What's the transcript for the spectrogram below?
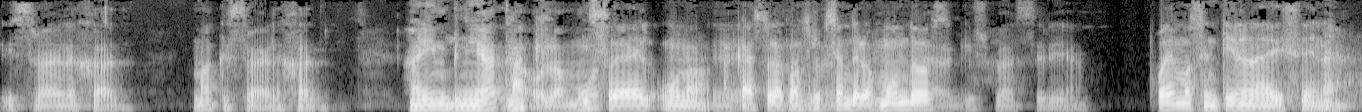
Israel Echad. Mac Israel. Israel 1. ¿Acaso la construcción de los mundos podemos sentir en la decena?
